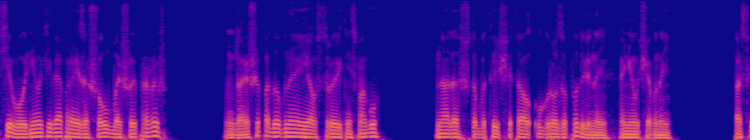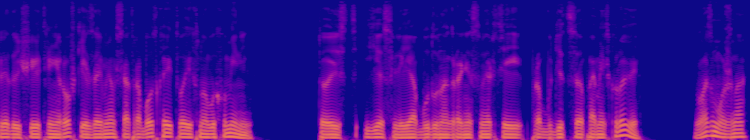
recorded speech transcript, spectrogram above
Сегодня у тебя произошел большой прорыв. Дальше подобное я устроить не смогу. Надо, чтобы ты считал угрозу подлинной, а не учебной. Последующие тренировки займемся отработкой твоих новых умений. То есть, если я буду на грани смерти, пробудится память крови? Возможно,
